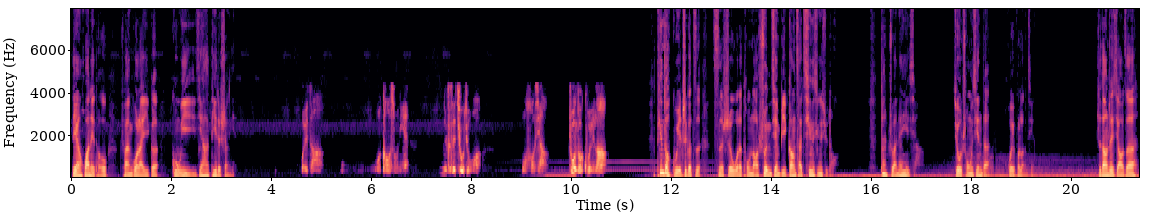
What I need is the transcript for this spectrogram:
电话那头传过来一个。故意压低的声音：“伟子，我告诉你，你可得救救我，我好像撞到鬼了。”听到“鬼”这个字，此时我的头脑瞬间比刚才清醒许多，但转念一想，就重新的恢复冷静，只当这小子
